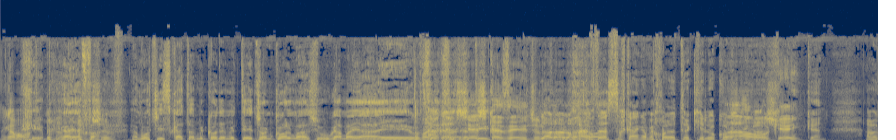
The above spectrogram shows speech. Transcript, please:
אני גם אמרתי, בן אדם, אני. חושב. למרות שהזכרת מקודם את אה, ג'ון קולמה, שהוא גם היה אה, רוצה הוא סדרתי. שש כזה, ג'ון לא, לא, לא קולמן. חייב, נכון. זה השחקן גם יכול להיות כאילו כל אה, המגרש. אוקיי. כן. אבל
